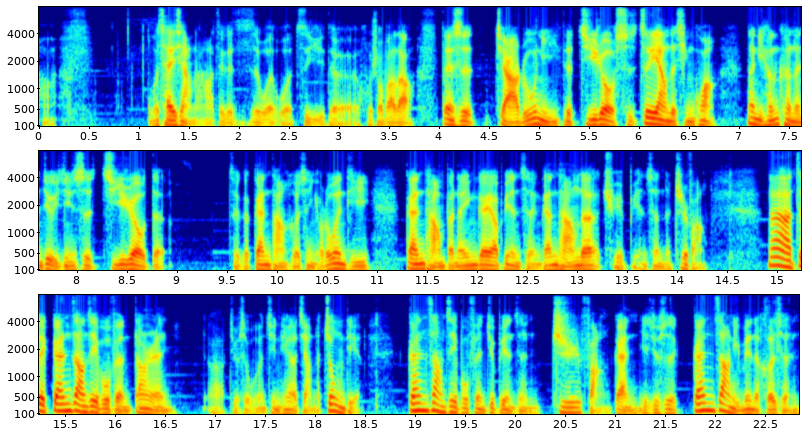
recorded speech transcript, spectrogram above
哈。我猜想的啊，这个只是我我自己的胡说八道。但是，假如你的肌肉是这样的情况，那你很可能就已经是肌肉的这个肝糖合成有了问题。肝糖本来应该要变成肝糖的，却变成了脂肪。那在肝脏这部分，当然啊，就是我们今天要讲的重点。肝脏这部分就变成脂肪肝，也就是肝脏里面的合成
